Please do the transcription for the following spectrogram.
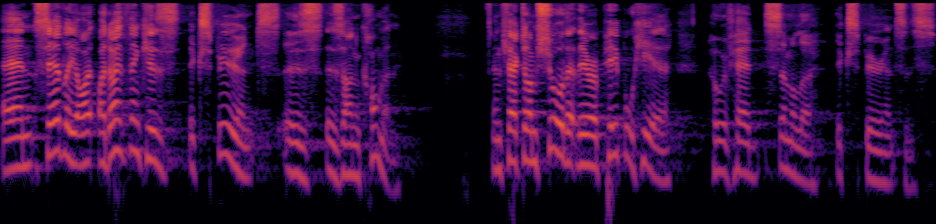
And sadly, I, I don't think his experience is, is uncommon. In fact, I'm sure that there are people here who have had similar experiences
